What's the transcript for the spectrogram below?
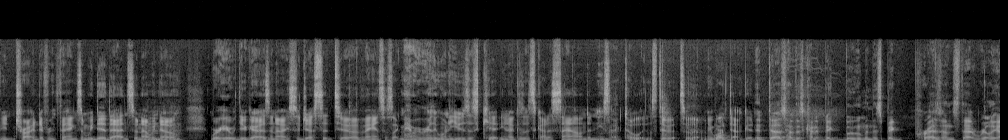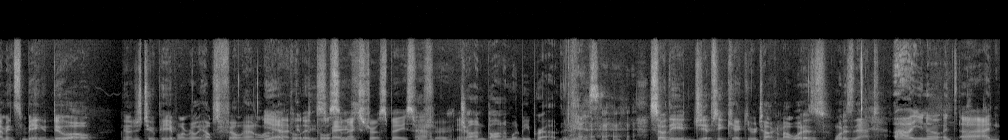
and try different things, and we did that. And so now we know Mm-hmm. we're here with you guys. And I suggested to Vance, I was like, man, we really want to use this kit, you know, because it's got a sound. And he's like, totally, let's do it. So that it worked out good. It does have this kind of big boom and this big presence that really, I mean, being a duo, you know, just two people, it really helps fill in a lot yeah, of that pull, empty it pulls some extra space for sure. Yeah. John Bonham would be proud. Yes. So the gypsy kick you were talking about, what is what is that? Uh, you know, it, uh, I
